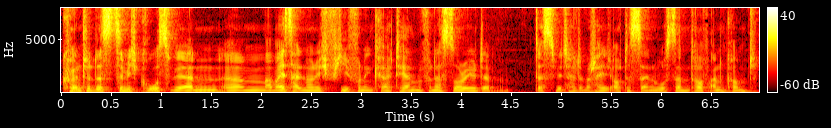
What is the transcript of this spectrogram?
könnte das ziemlich groß werden. Ähm, man weiß halt noch nicht viel von den Charakteren und von der Story. Das wird halt wahrscheinlich auch das sein, wo es dann drauf ankommt.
